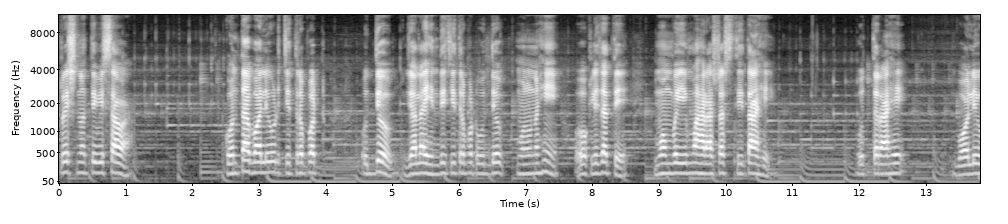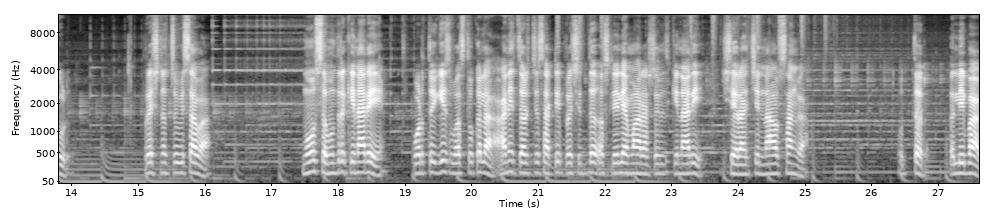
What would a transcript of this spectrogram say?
प्रश्न तेविसावा. कोणता बॉलिवूड चित्रपट उद्योग ज्याला हिंदी चित्रपट उद्योग म्हणूनही ओळखले जाते मुंबई महाराष्ट्रात स्थित आहे? उत्तर आहे बॉलिवूड. प्रश्न चोवीसावा. मूळ समुद्रकिनारे पोर्तुगीज वास्तुकला आणि चर्चेसाठी प्रसिद्ध असलेल्या महाराष्ट्रातील किनारी शहरांचे नाव सांगा. उत्तर अलिबाग.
